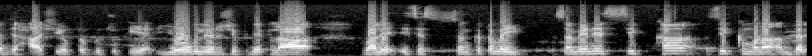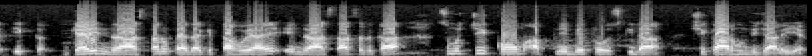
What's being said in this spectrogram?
ਅੱਜ ਹਾਸ਼ੀਏ ਉੱਪਰ ਪੁੱਜ ਚੁੱਕੀ ਹੈ। ਯੋਗ ਲੀਡਰਸ਼ਿਪ ਦੇ ਖਿਲਾਫ ਵਾਲੇ ਇਸ ਸੰਕਟਮਈ ਸਮੇਂ ਨੇ ਸਿੱਖਾਂ, ਸਿੱਖ ਮਨਾਂ ਅੰਦਰ ਇੱਕ ਗਹਿਰੀ ਨਿਰਾਸ਼ਤਾ ਨੂੰ ਪੈਦਾ ਕੀਤਾ ਹੋਇਆ ਹੈ। ਇਹ ਨਿਰਾਸ਼ਤਾ ਸਦਕਾ ਸਮੁੱਚੀ ਕੌਮ ਆਪਣੀ ਬੇਭਰੋਸਗੀ ਦਾ ਸ਼ਿਕਾਰ ਹੁੰਦੀ ਜਾ ਰਹੀ ਹੈ।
